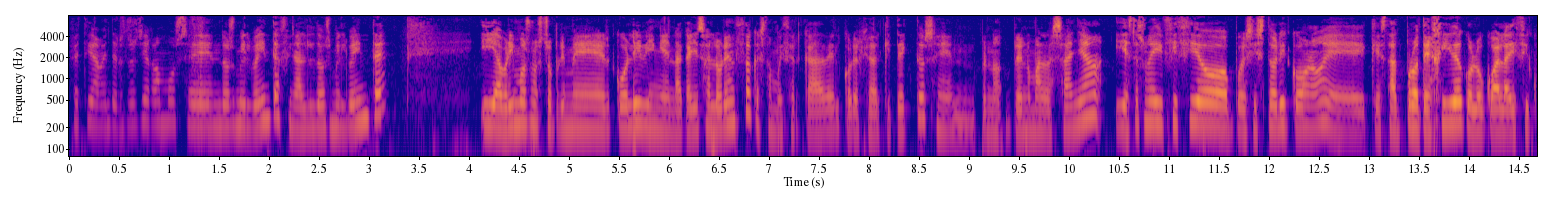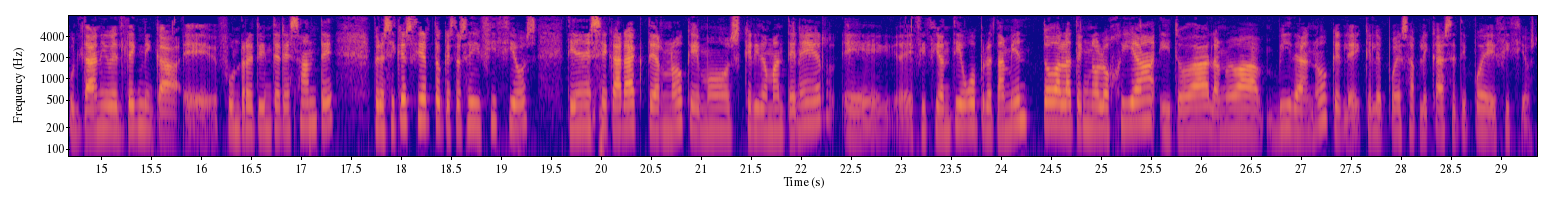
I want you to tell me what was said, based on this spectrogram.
Efectivamente, nosotros llegamos en 2020, a final del 2020, y abrimos nuestro primer co-living en la calle San Lorenzo, que está muy cerca del Colegio de Arquitectos, en pleno, pleno Malasaña. Y este es un edificio pues histórico ¿no? eh, que está protegido, con lo cual la dificultad a nivel técnica eh, fue un reto interesante. Pero sí que es cierto que estos edificios tienen ese carácter ¿no? que hemos querido mantener, eh, edificio antiguo, pero también toda la tecnología y toda la nueva vida ¿no? que, le, que le puedes aplicar a este tipo de edificios.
